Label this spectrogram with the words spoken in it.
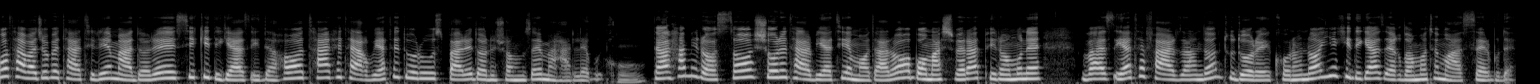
با توجه به تعطیلی مدارس یکی دیگه از ایده ها طرح تقویت دروس برای دانش آموزای محله بود. خوب. در همین راستا شور تربیتی مادرها با مشورت پیرامون وضعیت فرزندان تو دوره کرونا یکی دیگه از اقدامات موثر بوده.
